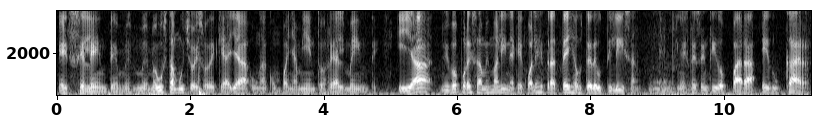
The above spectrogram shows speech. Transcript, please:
Excelente, me, me, gusta mucho eso de que haya un acompañamiento realmente. Y ya iba por esa misma línea, que cuáles estrategias ustedes utilizan en este sentido para educar,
